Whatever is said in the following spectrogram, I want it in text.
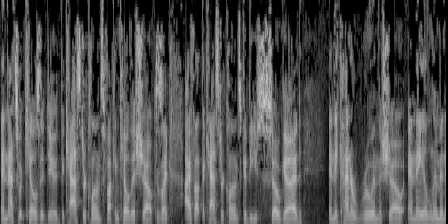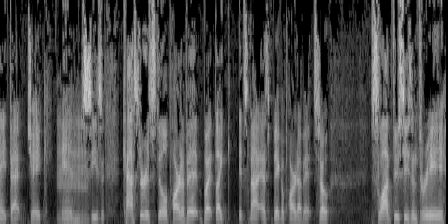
And that's what kills it, dude. The Castor clones fucking kill this show. Cause like, I thought the Castor clones could be so good, and they kind of ruin the show, and they eliminate that, Jake, in season. Castor is still a part of it, but like, it's not as big a part of it. So, slog through season three,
